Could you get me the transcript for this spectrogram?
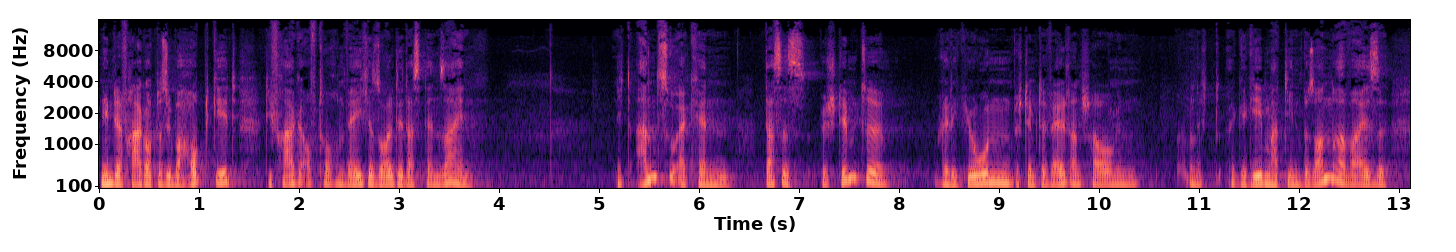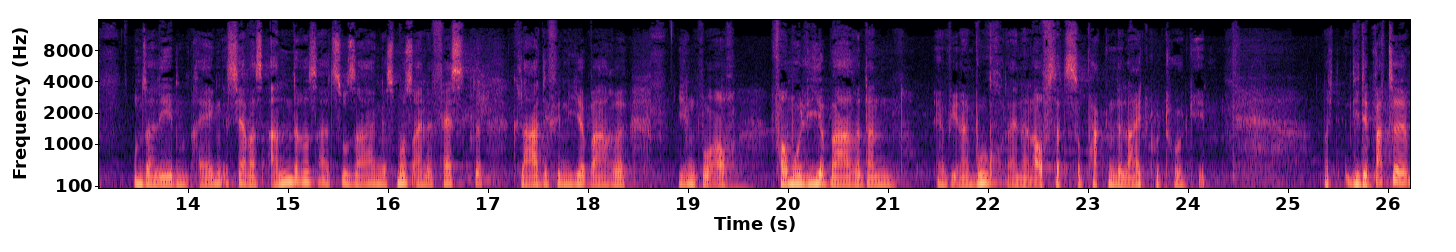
neben der Frage, ob das überhaupt geht, die Frage auftauchen, welche sollte das denn sein? nicht anzuerkennen, dass es bestimmte Religionen, bestimmte Weltanschauungen gegeben hat, die in besonderer Weise unser Leben prägen, ist ja was anderes als zu sagen, es muss eine feste, klar definierbare, irgendwo auch formulierbare, dann irgendwie in ein Buch oder in einen Aufsatz zu packende Leitkultur geben. Die Debatte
